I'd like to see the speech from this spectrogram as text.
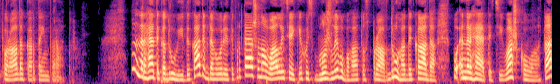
Порада карта імператора. Ну, енергетика другої декади буде говорити про те, що навалиться якихось, можливо, багато справ. Друга декада по енергетиці важковата.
